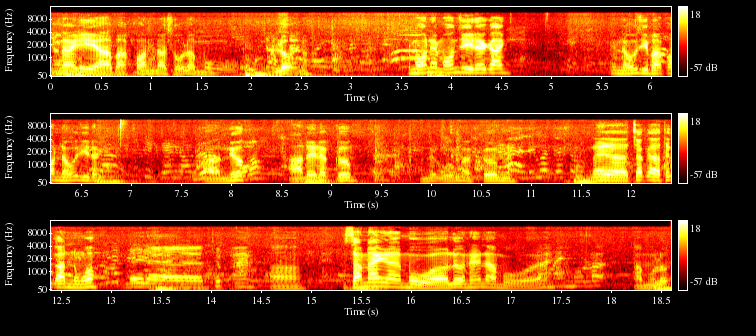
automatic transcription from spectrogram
Bên này thì à, bà con đa số là mổ lợn thôi. Cái món này món gì đấy các anh? Nấu gì bà con nấu gì đây à, nước à đây là cơm nước uống là cơm này đây là chắc là thức ăn đúng không Đây là thức ăn. à, sáng nay là mổ lợn hay là mổ ấy? à mổ lợn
